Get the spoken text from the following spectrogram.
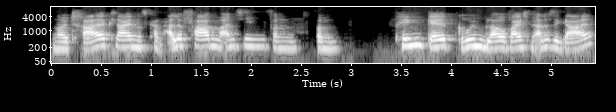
neutral kleiden. Das kann alle Farben anziehen, von, von Pink, Gelb, Grün, Blau, Weiß, mir alles egal.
